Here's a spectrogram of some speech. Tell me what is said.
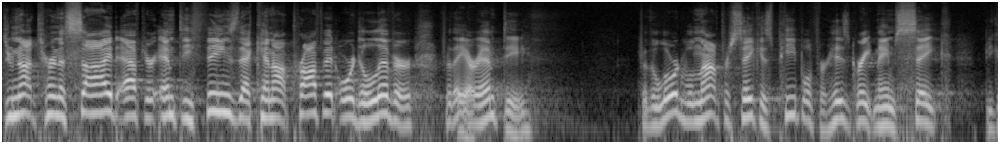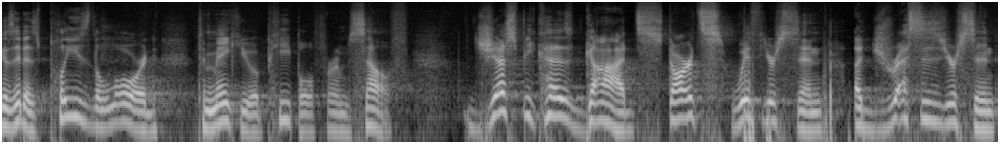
Do not turn aside after empty things that cannot profit or deliver, for they are empty. For the Lord will not forsake his people for his great name's sake, because it has pleased the Lord to make you a people for himself. Just because God starts with your sin, addresses your sin,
